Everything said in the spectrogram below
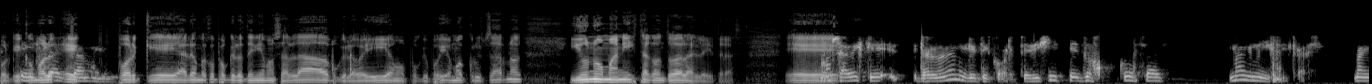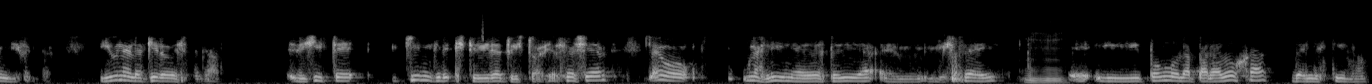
porque como eh, porque a lo mejor porque lo teníamos al lado porque lo veíamos porque podíamos cruzarnos y un humanista con todas las letras. Eh, vos sabés que perdóname que te corte dijiste dos cosas magníficas magníficas y una la quiero destacar. Dijiste quién escribirá tu historia yo ayer le hago unas líneas de despedida en mi face eh, y pongo la paradoja del destino.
